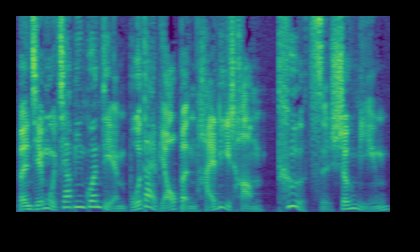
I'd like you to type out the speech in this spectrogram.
本节目嘉宾观点不代表本台立场，特此声明。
